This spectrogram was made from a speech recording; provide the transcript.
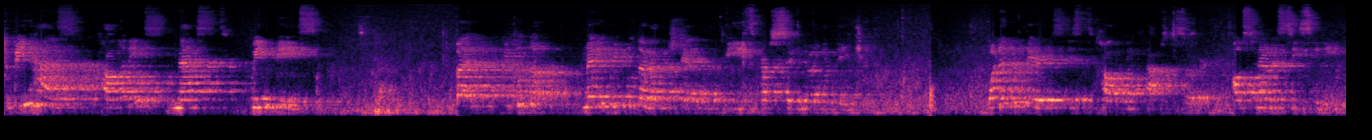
The bee has colonies, nests, queen bees, but people don't, many people don't understand that the bees are soon going endangered. One of the theories is the colony collapse disorder, also known as CCD.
